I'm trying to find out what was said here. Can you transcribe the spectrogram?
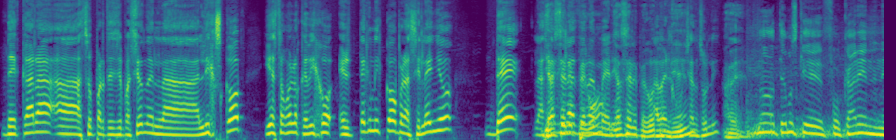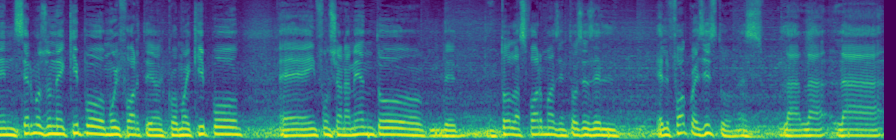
de cara a su participación en la Leagues Cup. Y esto fue lo que dijo el técnico brasileño de las ¿Ya se le Águilas de la pegó? América. ¿Ya se le pegó A ver, también? escuchan, Zuli. A ver. No, temos que focar en, en sermos un equipo muy fuerte, como equipo eh, en funcionamiento de, en todas las formas. Entonces el, el foco es esto. Es la, la, la,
